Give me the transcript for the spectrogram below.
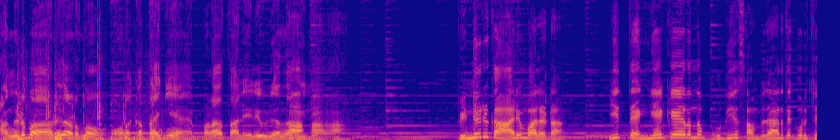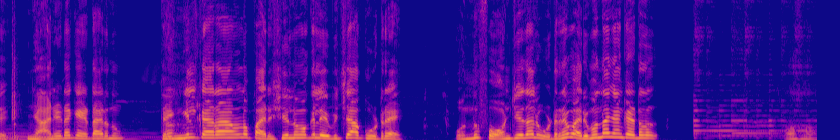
അങ്ങോട്ട് മാറി നടന്നോ? ഉണക്കത്തേങ്ങ എപ്പോഴാ തലയിൽ വീഴാന്നറിയില്ല. പിന്നെ ഒരു കാര്യം പാലട്ടാ. ഈ തെങ്ങേ കയറുന്ന പുതിയ സംവിധാനത്തെ കുറിച്ച് ഞാനിടെ കേട്ടായിരുന്നു. തെങ്ങിൽ കയറാനുള്ള പരിശീലനമൊക്കെ ലഭിച്ച ആ കൂട്ടരെ. ഒന്ന് ഫോൺ ചെയ്താൽ ഉടനെ വരുമെന്നാ ഞാൻ കേട്ടത്. ഓഹോ.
